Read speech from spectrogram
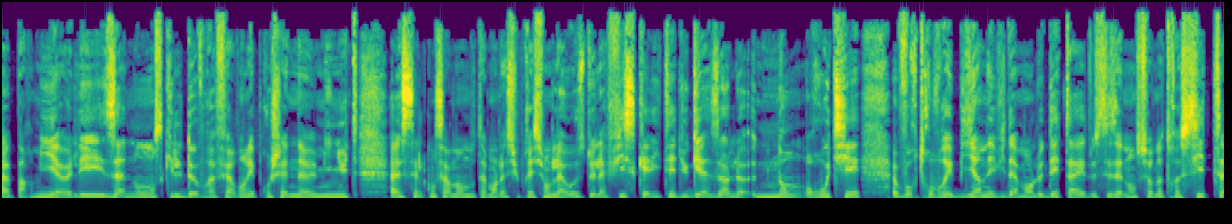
Euh, parmi euh, les annonces qu'il devrait faire dans les prochaines minutes, euh, celle concernant notamment la suppression de la hausse de la fiscalité du gazole non routier. Vous retrouverez bien évidemment le détail de ces annonces sur notre site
